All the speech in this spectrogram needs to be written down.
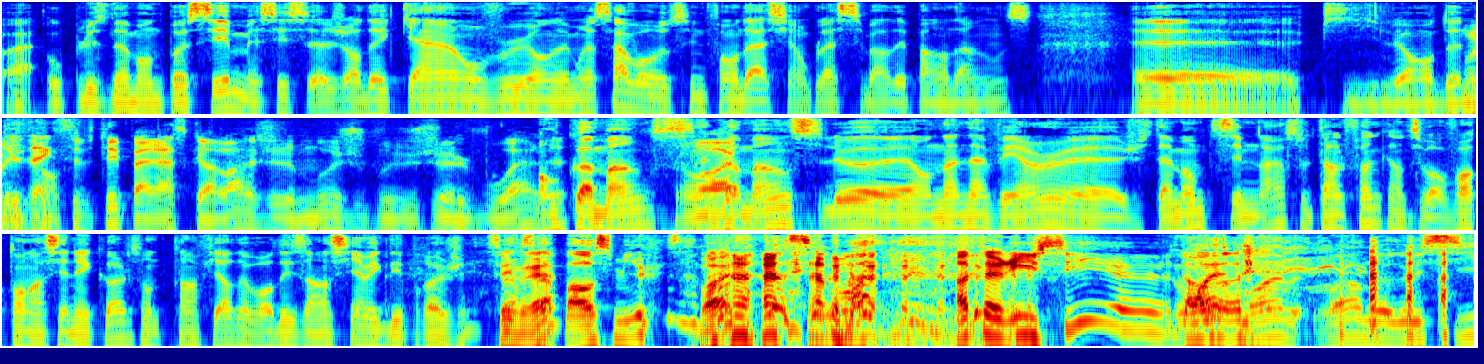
à- au plus de monde possible. Mais c'est ce genre de camp, on veut, on aimerait ça avoir aussi une fondation pour la cyberdépendance. Euh, puis là, on donne Pour des les conf- activités parascolaires, je- moi, je, je le vois. là. on commence, ça Ouais. commence. Là, euh, on en avait un euh, justement au petit séminaire. C'est tout le temps le fun quand tu vas revoir ton ancienne école. Ils sont tout le temps fiers de voir des anciens avec des projets. C'est Ça- vrai? Ça passe mieux. Ça Ouais. passe ah, t'as réussi? euh, dans- Ouais, ouais, ouais, on a réussi.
